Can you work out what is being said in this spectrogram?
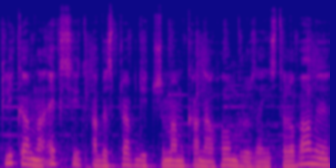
Klikam na Exit, aby sprawdzić czy mam kanał Homebrew zainstalowany.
